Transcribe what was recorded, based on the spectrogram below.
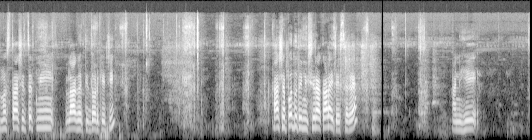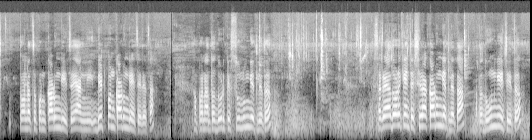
मस्त अशी चटणी लागती दोडक्याची. अशा पद्धतीने शिरा काढायच्या आहेत सगळ्या. आणि हे तोंडाचं पण काढून घ्यायचं आहे आणि देठ पण काढून घ्यायचं आहे त्याचा. आपण आता दोडके सोलून घेतले तर. सगळ्या दोडक्यांच्या शिरा काढून घेतल्या आता आता धुवून घ्यायचे इथं.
